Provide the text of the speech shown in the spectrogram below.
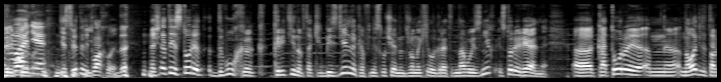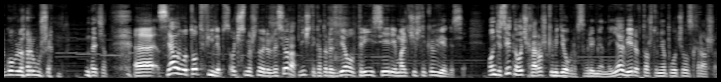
Название. Действительно неплохое. Значит, это история двух э, кретинов, таких бездельников, не случайно Джона Хилл играет одного из них, история реальная, э, которые наладили торговлю оружием. Значит, э, снял его тот Филлипс, очень смешной режиссер, отличный, который сделал три серии «Мальчишника в Вегасе». Он действительно очень хороший комедиограф современный. Я верю в то, что у него получилось хорошо.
